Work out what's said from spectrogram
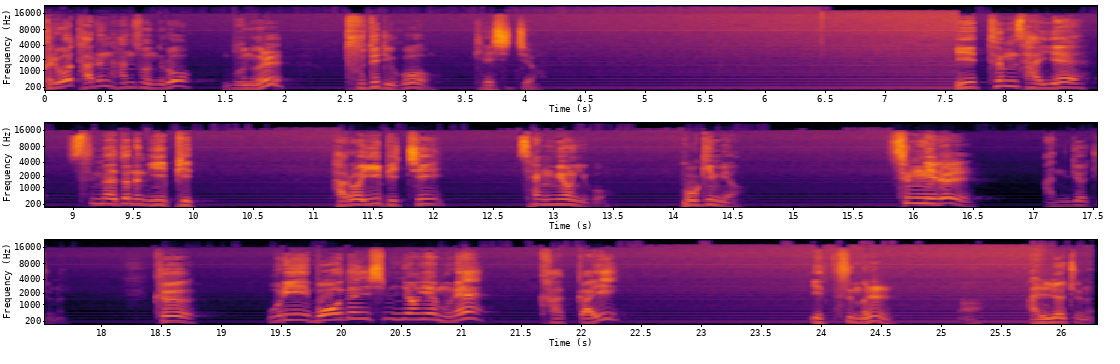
그리고 다른 한 손으로 문을 두드리고 계시죠. 이 틈 사이에 스며드는 이 빛, 바로 이 빛이 생명이고 복이며 승리를 안겨주는 그 우리 모든 심령의 문에 가까이 있음을 어, 알려주는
